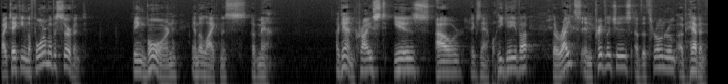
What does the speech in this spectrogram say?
by taking the form of a servant, being born in the likeness of man. Again, Christ is our example. He gave up the rights and privileges of the throne room of heaven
